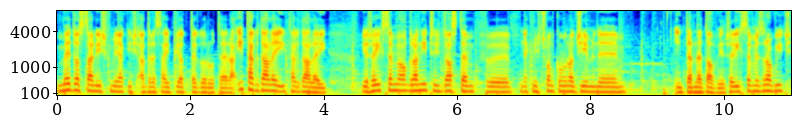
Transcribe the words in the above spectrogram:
my dostaliśmy jakiś adres IP od tego routera i tak dalej, i tak dalej. Jeżeli chcemy ograniczyć dostęp y, jakimś członkom rodzinnym internetowi, jeżeli chcemy zrobić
